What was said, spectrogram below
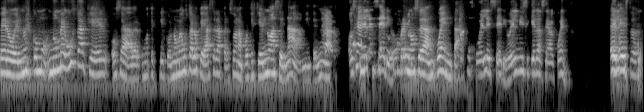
pero él no es como, no me gusta que él, o sea, a ver, ¿cómo te explico? No me gusta lo que hace la persona, porque es que él no hace nada, ¿me entiendes? Claro. O sea, él es serio. Los hombres no se dan cuenta. O él es serio, él ni siquiera se da cuenta. Él, eso,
